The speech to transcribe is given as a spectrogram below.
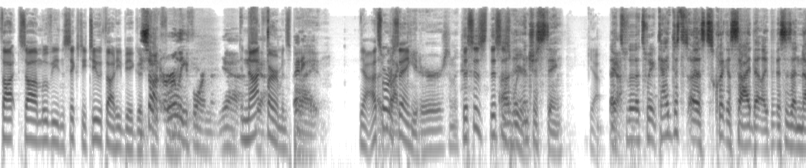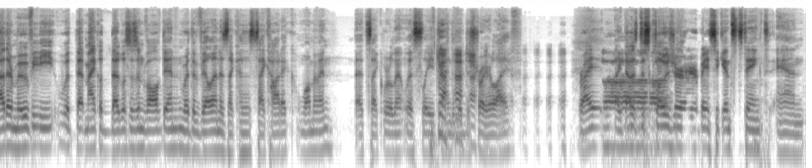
thought saw a movie in '62, thought he'd be a good. He saw an fit for it. early Forman. Yeah. not yeah. Fireman's Ball. Right. Yeah, that's Like what we're saying. here. Peter or something. This is this is Oh, weird. Interesting. Yeah. That's that's weird. Can I just a quick aside that like this is another movie with that Michael Douglas is involved in where the villain is like a psychotic woman that's like relentlessly trying to destroy your life. Right? like that was Disclosure, Basic Instinct, and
